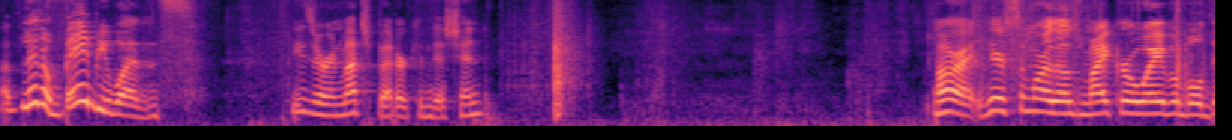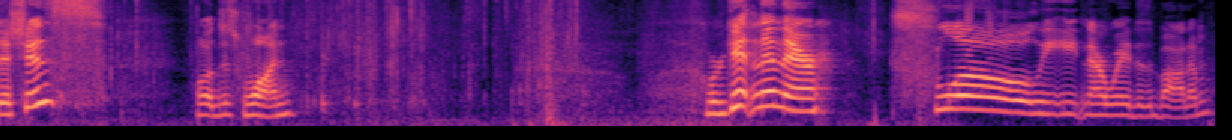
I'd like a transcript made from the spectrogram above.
of little baby ones. These are in much better condition. All right, here's some more of those microwavable dishes. Well, just one. We're getting in there, slowly eating our way to the bottom.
